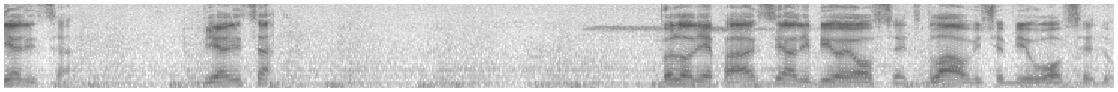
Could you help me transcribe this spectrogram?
Bjelica. Bjelica. Vrlo lijepa akcija, ali bio je offset. Vlaović je bio u offsetu.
